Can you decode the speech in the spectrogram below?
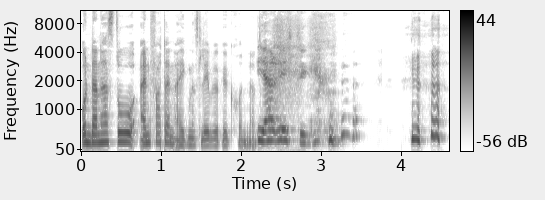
Und dann hast du einfach dein eigenes Label gegründet. Ja, richtig.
